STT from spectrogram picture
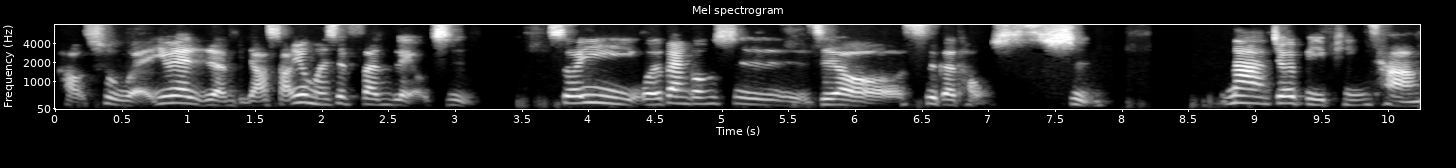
好处诶、因为人比较少，因为我们是分流制，所以我的办公室只有四个同事，那就比平常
